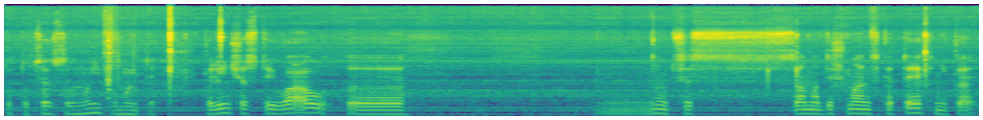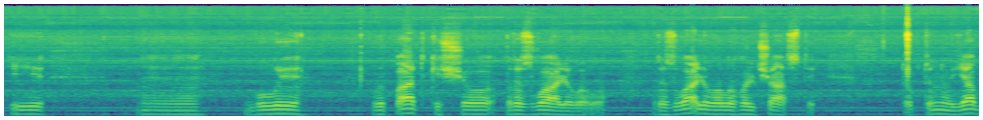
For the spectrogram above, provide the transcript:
Тобто це все вмий помити. Колінчастий вал, е, ну, це сама дешманська техніка і е, були випадки, що розвалювало. Розвалювало гольчастий. Тобто, ну, я б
